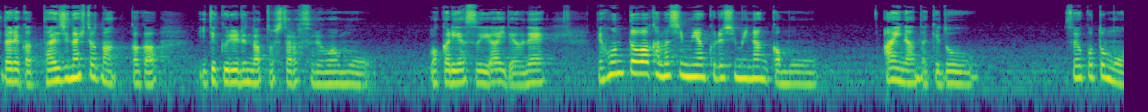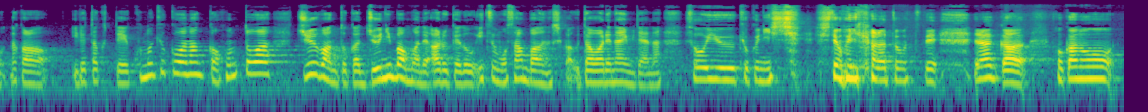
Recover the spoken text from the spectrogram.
誰か大事な人なんかがいてくれるんだとしたらそれはもう分かりやすい愛だよね。で本当は悲しみや苦しみなんかも愛なんだけどそういうこともだから入れたくてこの曲はなんか本当は10番とか12番まであるけどいつも3番しか歌われないみたいなそういう曲に ししてもいいかなと思っててなんか他の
